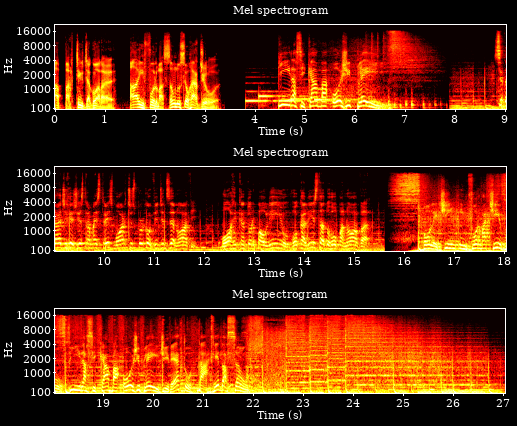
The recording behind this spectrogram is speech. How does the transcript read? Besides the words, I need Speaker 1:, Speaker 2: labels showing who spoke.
Speaker 1: A partir de agora, a informação no seu rádio.
Speaker 2: Piracicaba Hoje Play.
Speaker 3: Cidade registra mais três mortes por Covid-19. Morre cantor Paulinho, vocalista do Roupa Nova.
Speaker 2: Boletim informativo. Piracicaba Hoje Play. Direto da redação.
